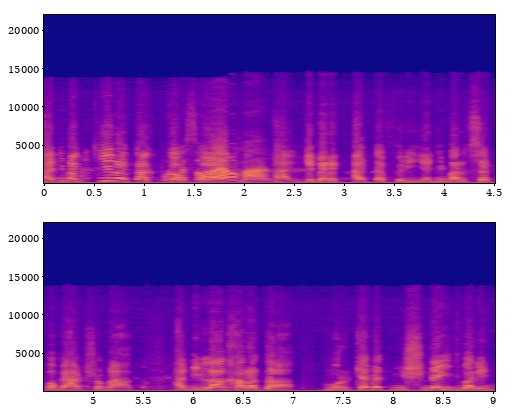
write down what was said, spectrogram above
אני מכיר אותך, פרופסור. הרמן. היי, גברת, אל תפריעי, אני מרצה פה ואת שומעת. המילה חרדה מורכבת משני דברים,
